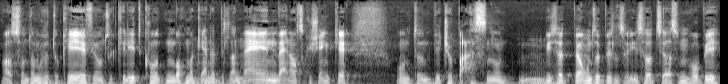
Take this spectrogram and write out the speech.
aus und haben gesagt, okay, für unsere Kreditkunden machen wir gerne ein bisschen Wein, Weihnachtsgeschenke und dann wird schon passen. Und wie es halt bei uns ein bisschen so ist, hat sie aus dem Hobby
